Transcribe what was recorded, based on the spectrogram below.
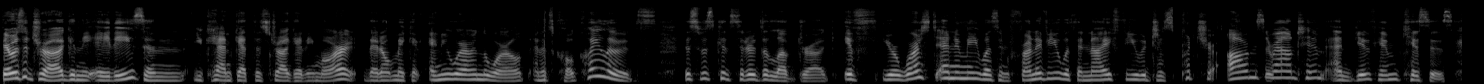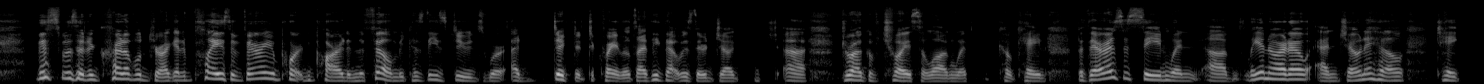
There was a drug in the 80s, and you can't get this drug anymore. They don't make it anywhere in the world, and it's called Quaaludes. This was considered the love drug. If your worst enemy was in front of you with a knife, you would just put your arms around him and give him kisses. This was an incredible drug, and it plays a very important part in the film because these dudes were addicted to Quaaludes. I think that was their drug, uh, drug of choice, along with cocaine. But there is a scene when um, Leonardo and Jonah Hill take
